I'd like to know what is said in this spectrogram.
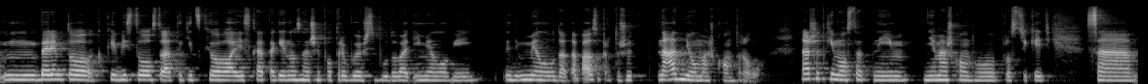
um, beriem to keby z toho strategického hľadiska, tak jednoznačne potrebuješ si budovať e-mailový e-mailovú databázu, pretože nad ňou máš kontrolu. Na všetkým ostatným nemáš kontrolu, proste keď sa,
